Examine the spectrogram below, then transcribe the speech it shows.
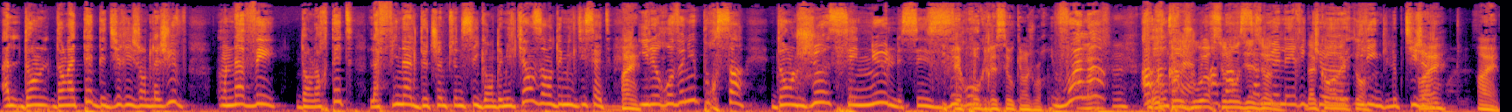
à- dans, dans la tête des dirigeants de la Juve, on avait dans leur tête la finale de Champions League en 2015 et en 2017. Ouais. Il est revenu pour ça. Dans le jeu, c'est nul, c'est Il fait zéro. progresser aucun joueur. Voilà. Aucun à part- joueur à selon part Jason. Samuel Eric D'accord euh, avec toi. Ealing, le petit jeune. Ouais.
